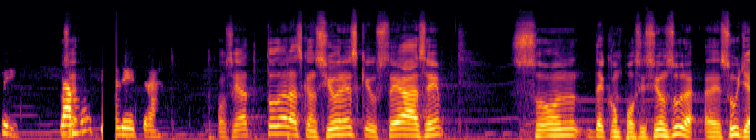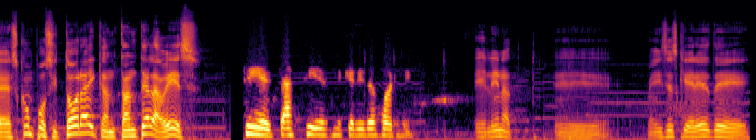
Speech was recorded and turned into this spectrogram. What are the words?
Sí. La O sea- música, la letra. o sea, todas las canciones que usted hace son de composición suya, eh, suya. Es compositora y cantante a la vez. Sí, es, así es, mi querido Jorge. Elena, eh, me dices que eres de,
